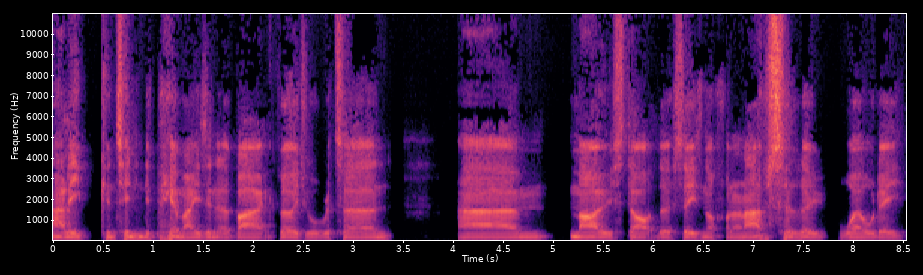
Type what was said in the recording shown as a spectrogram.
Ali continue to be amazing at the back, Virgil return, um, Mo start the season off on an absolute worldie.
